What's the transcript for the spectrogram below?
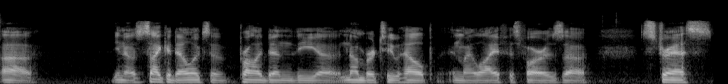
Uh, you know, psychedelics have probably been the uh, number two help in my life as far as uh, stress,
